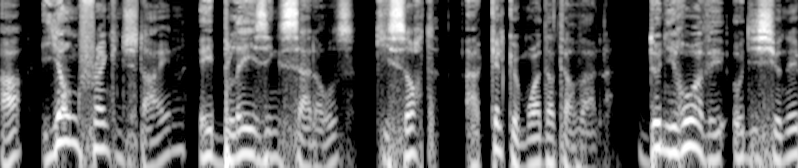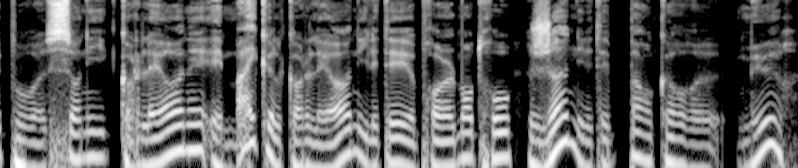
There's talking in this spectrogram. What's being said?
a Young Frankenstein et Blazing Saddles qui sortent à quelques mois d'intervalle. De Niro avait auditionné pour euh, Sonny Corleone et Michael Corleone. Il était euh, probablement trop jeune, il n'était pas encore euh, mûr.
